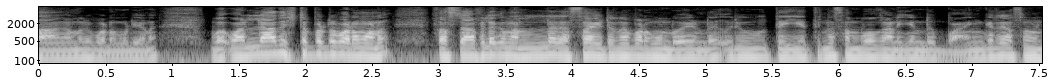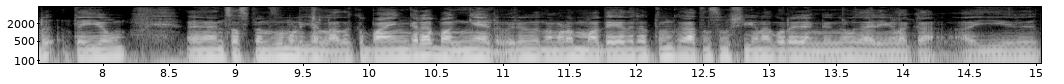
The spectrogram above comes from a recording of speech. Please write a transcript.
താങ്ങുന്ന ഒരു പടം കൂടിയാണ്. വല്ലാതെ ഇഷ്ടപ്പെട്ട പടമാണ്. ഫസ്റ്റ് ഹാഫിലൊക്കെ നല്ല രസമായിട്ട് തന്നെ പടം കൊണ്ടുപോയിട്ടുണ്ട്. ഒരു തെയ്യത്തിന്റെ സംഭവം കാണിക്കുന്നുണ്ട്. ഭയങ്കര രസമുണ്ട്. തെയ്യവും ഞാൻ സസ്പെൻസും വിളിക്കണില്ല. അതൊക്കെ ഭയങ്കര ഭംഗിയായിട്ട് ഒരു നമ്മുടെ മതേതരത്വം കാത്തു സൂക്ഷിക്കുന്ന കുറേ രംഗങ്ങൾ കാര്യങ്ങളൊക്കെ ഈ ഒരു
